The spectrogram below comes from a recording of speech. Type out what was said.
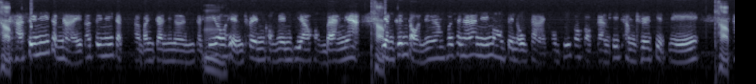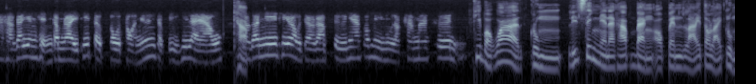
ครับนะคะซื้อหนี้จากไหนก็ซื้อหนี้จากสถาบันการเงิน จากที่อืมเราเห็นเทรนด์ของ NPL ของแบงก์เนี่ยครับยังขึ้นต่อเนื่อง เพราะฉะนั้นอันนี้มองเป็นโอกาสของผู้ประกอบการที่ทำธุรกิจนี้ครับนะคะก็ยังเห็นกำไรที่เติบโตต่อเนื่องจากปีที่แล้วครับแล้วก็หนี้ที่เราจะรับซื้อเนี่ยก็มีมูลค่ามากขึ้น ที่บอกว่ากลุ่ม leasing เนี่ยนะครับแบ่งออกเป็นหลายต่อหลายกลุ่ม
